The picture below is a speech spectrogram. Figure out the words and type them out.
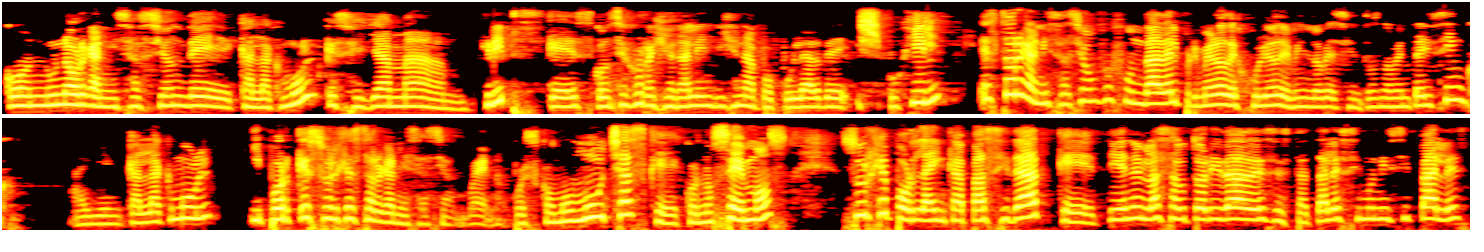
con una organización de Calakmul que se llama CRIPS, que es Consejo Regional Indígena Popular de Ixpujil. Esta organización fue fundada el primero de julio de 1995, ahí en Calakmul. ¿Y por qué surge esta organización? Bueno, pues como muchas que conocemos, surge por la incapacidad que tienen las autoridades estatales y municipales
